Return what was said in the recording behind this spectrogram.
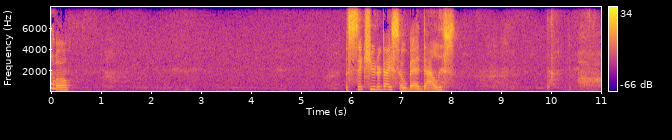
Hello. The six shooter guy's so bad, Dallas. I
